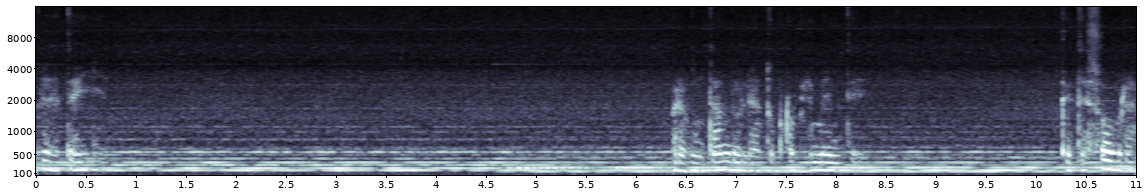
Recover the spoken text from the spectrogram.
Quédate ahí. Preguntándole a tu propia mente qué te sobra.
